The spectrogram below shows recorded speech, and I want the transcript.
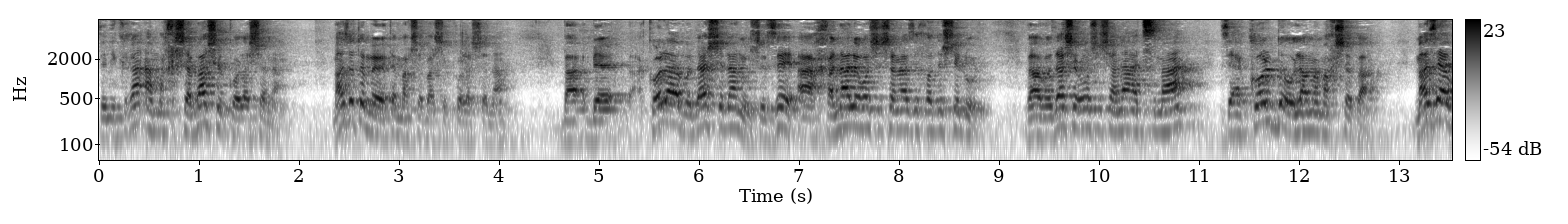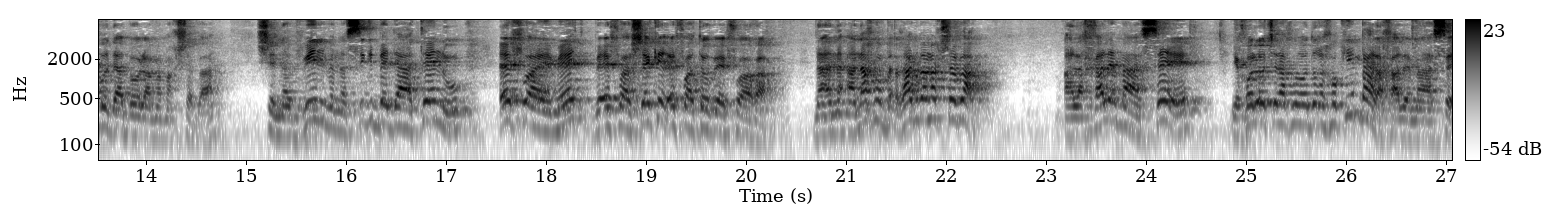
זה נקרא המחשבה של כל השנה. מה זאת אומרת המחשבה של כל השנה? כל העבודה שלנו, שזה ההכנה לראש השנה זה חודש אלול, והעבודה של ראש השנה עצמה זה הכל בעולם המחשבה. מה זה עבודה בעולם המחשבה? שנבין ונשיג בדעתנו איפה האמת ואיפה השקר, איפה הטוב ואיפה הרע. אנחנו רק במחשבה. הלכה למעשה, יכול להיות שאנחנו עוד רחוקים בהלכה למעשה,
